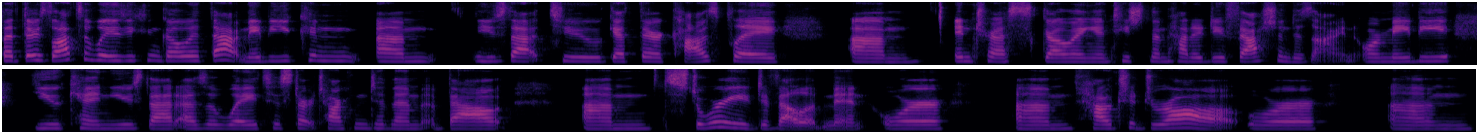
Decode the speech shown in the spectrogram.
but there's lots of ways you can go with that. Maybe you can um, use that to get their cosplay um, interests going and teach them how to do fashion design. Or maybe you can use that as a way to start talking to them about um, story development or um, how to draw or um,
